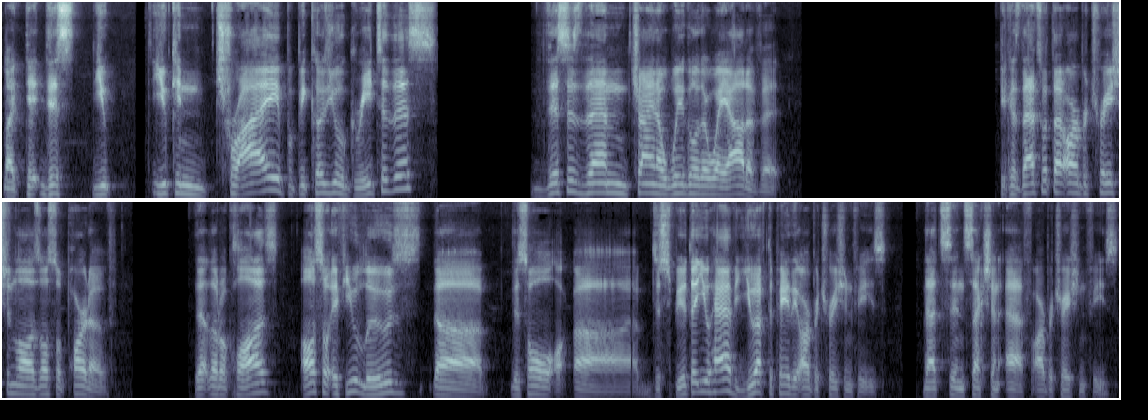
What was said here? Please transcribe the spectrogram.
Like thi- this, you you can try, but because you agreed to this, this is them trying to wiggle their way out of it. Because that's what that arbitration law is also part of. That little clause. Also, if you lose the this whole uh, dispute that you have, you have to pay the arbitration fees. That's in section F, arbitration fees.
